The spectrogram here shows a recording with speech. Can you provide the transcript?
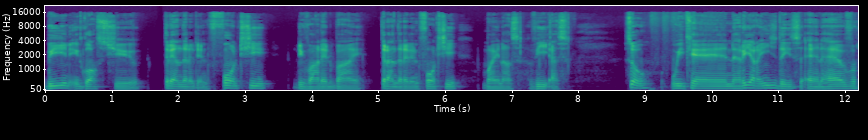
being equals to 340 divided by 340 minus Vs. So we can rearrange this and have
